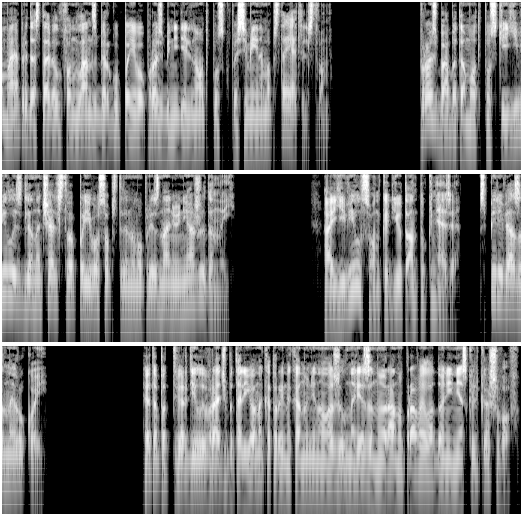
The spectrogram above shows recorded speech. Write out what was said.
мая предоставил фон Ландсбергу по его просьбе недельный отпуск по семейным обстоятельствам. Просьба об этом отпуске явилась для начальства по его собственному признанию неожиданной. А явился он к адъютанту князя с перевязанной рукой. Это подтвердил и врач батальона, который накануне наложил нарезанную рану правой ладони несколько швов.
